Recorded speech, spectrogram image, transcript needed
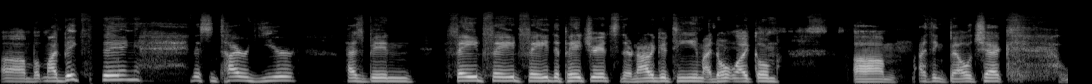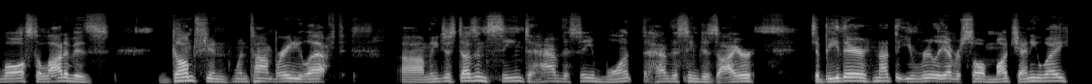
Um, but my big thing this entire year has been fade, fade, fade the Patriots. They're not a good team. I don't like them. Um, I think Belichick lost a lot of his gumption when Tom Brady left. Um, he just doesn't seem to have the same want, to have the same desire to be there. Not that you really ever saw much anyway,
